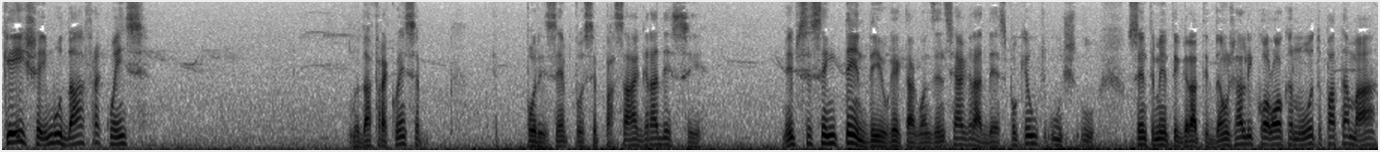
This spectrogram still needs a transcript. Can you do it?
queixa e mudar a frequência. Mudar a frequência por exemplo, você passar a agradecer. Nem precisa você entender o que é está acontecendo, você agradece, porque o, o, o, sentimento de gratidão já lhe coloca no outro patamar.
